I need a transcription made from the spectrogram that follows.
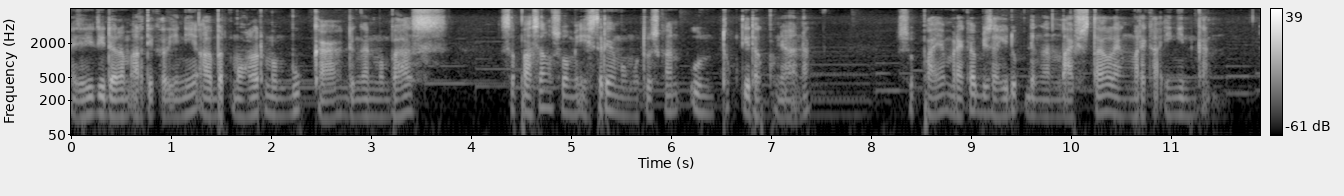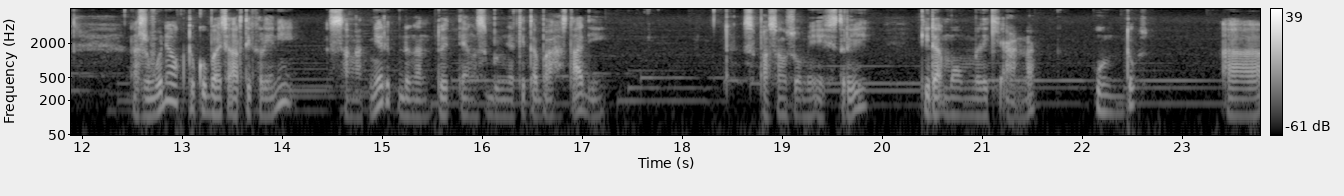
Nah, jadi di dalam artikel ini Albert Mohler membuka dengan membahas sepasang suami istri yang memutuskan untuk tidak punya anak supaya mereka bisa hidup dengan lifestyle yang mereka inginkan. Nah, sungguhnya waktu ku baca artikel ini sangat mirip dengan tweet yang sebelumnya kita bahas tadi. Sepasang suami istri tidak mau memiliki anak untuk uh,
